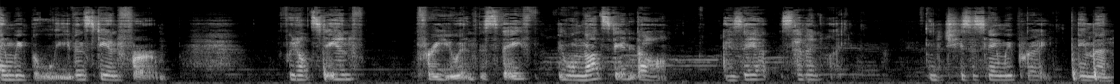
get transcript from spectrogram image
and we believe and stand firm. We don't stand for you in this faith, we will not stand at all. Isaiah 7 9. In Jesus' name we pray. Amen.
